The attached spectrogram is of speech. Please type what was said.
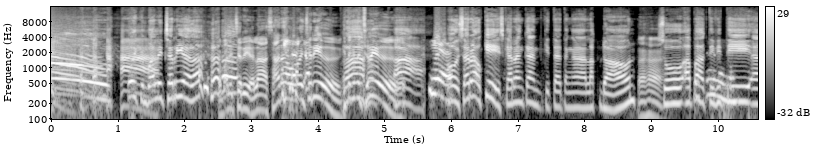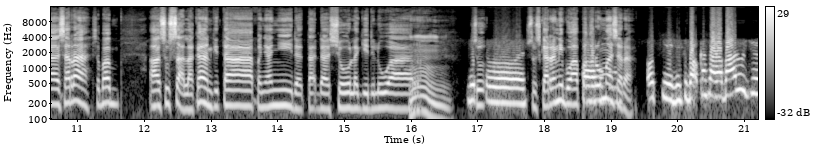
Oh, Oi, kembali ceria lah. Kembali ceria lah Sarah orang ceria Kita kena ceria Ah. Ya. Oh, Sarah, okey. Sekarang kan kita tengah lockdown. Aha. So, apa aktiviti uh, Sarah? Sebab uh, susah lah kan kita penyanyi dah tak ada show lagi di luar. Hmm. So, Betul. so sekarang ni buat apa ke rumah, Sarah? Okey, disebabkan Sarah baru je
